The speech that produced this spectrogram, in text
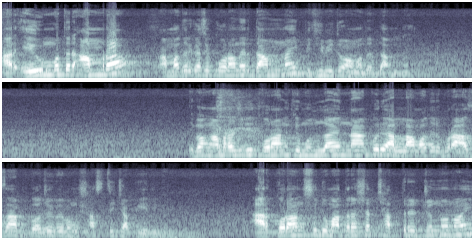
আর এই উম্মতের আমরা, আমাদের কাছে কোরআনের দাম নাই, পৃথিবীতেও আমাদের দাম নেই। এবং আমরা যদি কোরআনকে মূল্যায়ন না করি, আল্লাহ আমাদের উপর আজাব গজব এবং শাস্তি চাপিয়ে দিবে। আর কোরআন শুধু মাদ্রাসার ছাত্রের জন্য নয়,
